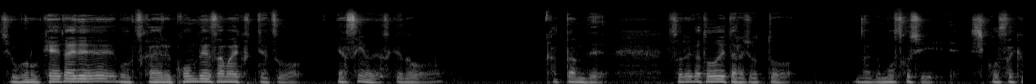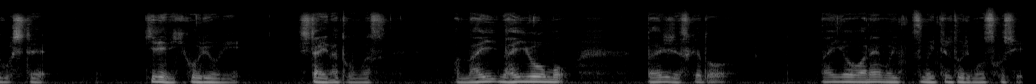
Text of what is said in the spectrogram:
一応この携帯でも使えるコンデンサーマイクってやつを安いのですけど買ったんでそれが届いたらちょっとなんかもう少し試行錯誤して綺麗に聞こえるようにしたいなと思います、まあ、内内容も大事ですけど内容はねもういつも言ってる通りもう少し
